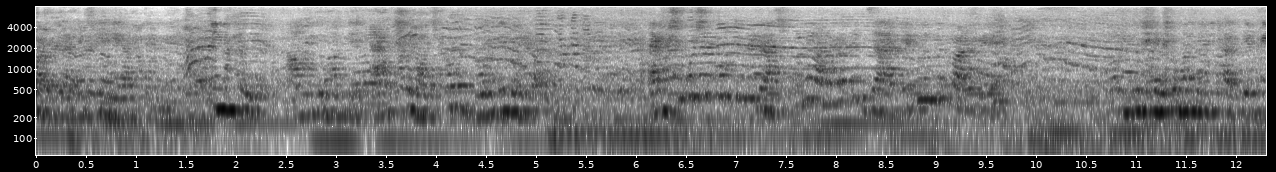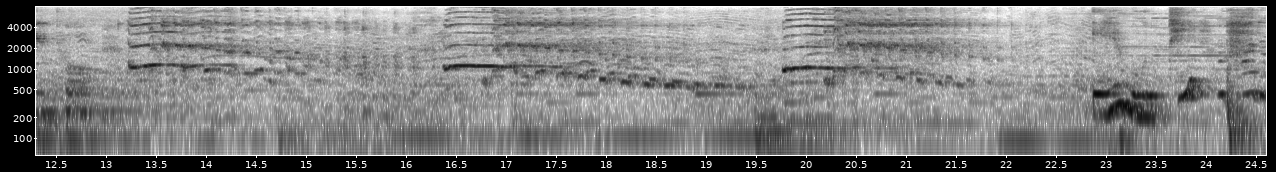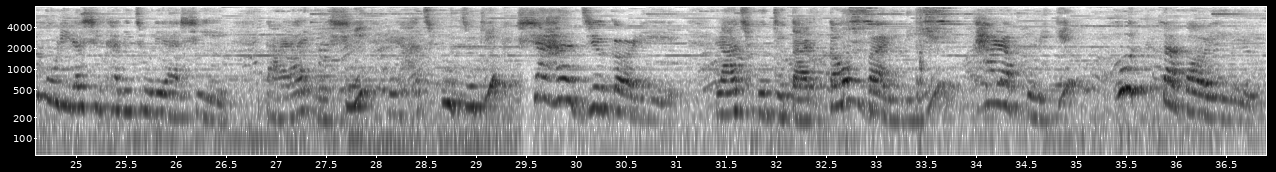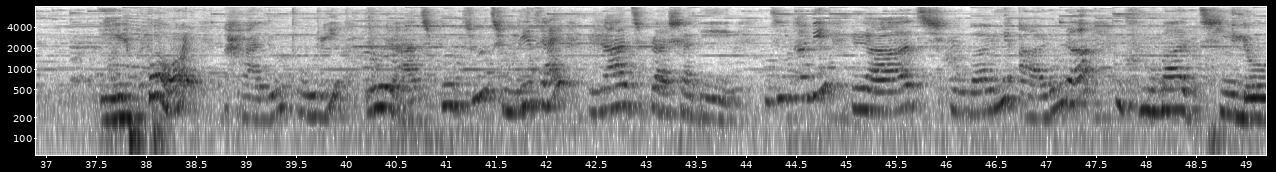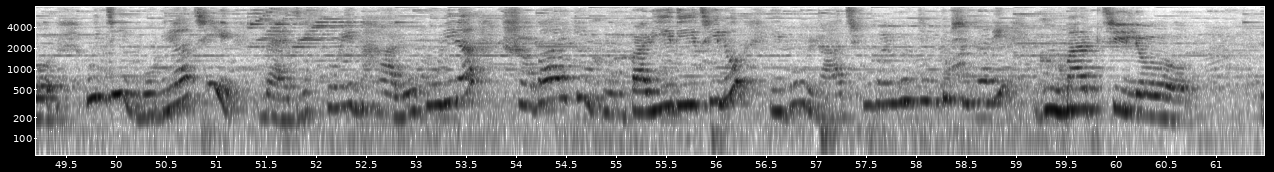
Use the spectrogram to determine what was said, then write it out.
পারবে তাকে ফিরিয়ে আনতে কিন্তু আমি তোমাকে একশো বছর বন্দি পারব। একশো বছর পর তুমি রাজকুমার আলোটাকে জাগিয়ে তুলতে পারবে, কিন্তু সে সময় তুমি থাকবে বৃদ্ধ। এর মধ্যে পরীরা সেখানে চলে আসে। তারা এসে রাজপুত্রকে সাহায্য করে। রাজপুত্র তার তরবারি দিয়ে খারাপ পরীকে হত্যা করে। এরপর ভালো পরী ও রাজপুত্র চলে যায় রাজপ্রাসাদে, যেখানে রাজকুমারী আরোরা ঘুমাচ্ছিল। ওই যে মনে আছে ম্যাজিক করে ভালো পরীরা সবাইকে ঘুম পাড়িয়ে দিয়েছিল এবং রাজকুমারীও কিন্তু সেখানে ঘুমাচ্ছিল।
